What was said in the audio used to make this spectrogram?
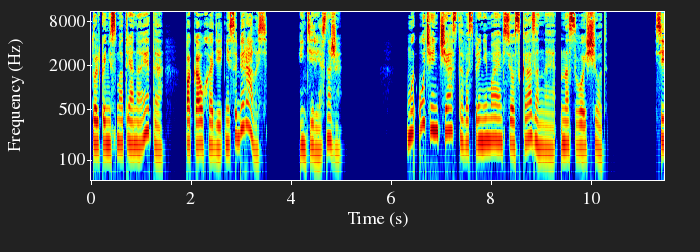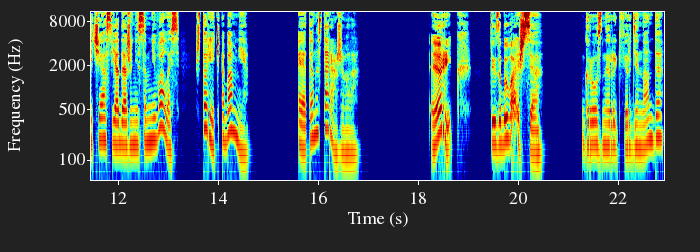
Только несмотря на это, пока уходить не собиралась. Интересно же. Мы очень часто воспринимаем все сказанное на свой счет. Сейчас я даже не сомневалась, что речь обо мне. Это настораживало. «Эрик, ты забываешься?» Грозный рык Фердинанда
